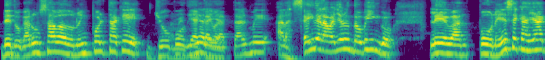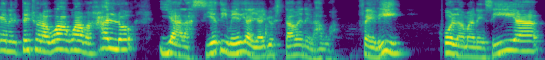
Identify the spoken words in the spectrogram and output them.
de tocar un sábado, no importa qué, yo podía levantarme a las 6 de la mañana un domingo levant, poner ese kayak en el techo de la guagua, bajarlo y a las siete y media ya yo estaba en el agua, feliz, con la amanecía.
